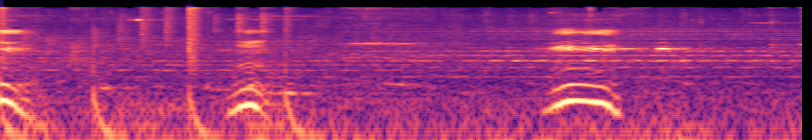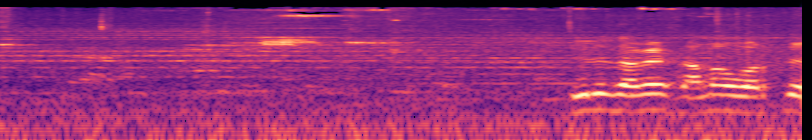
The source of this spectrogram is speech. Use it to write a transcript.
ம். ம். ம். சீரியஸாகவே செம ஒர்த்து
